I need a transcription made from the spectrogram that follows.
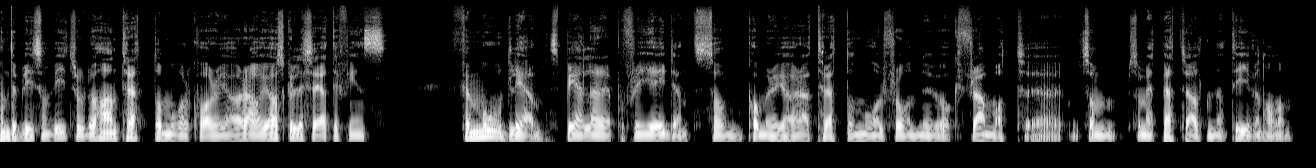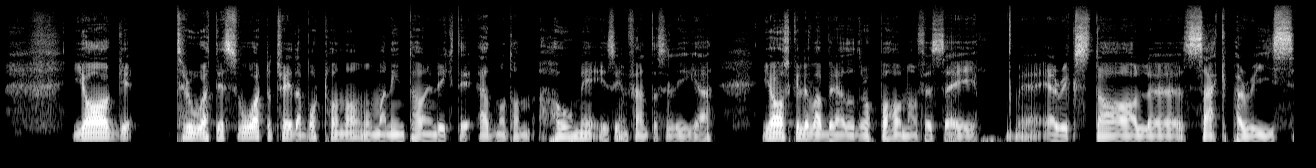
om det blir som vi tror, då har han 13 mål kvar att göra. Och jag skulle säga att det finns förmodligen spelare på Free Agent som kommer att göra 13 mål från nu och framåt eh, som, som ett bättre alternativ än honom. Jag tror att det är svårt att trada bort honom om man inte har en riktig Edmonton homie i sin fantasyliga. Jag skulle vara beredd att droppa honom för sig Eh, Eric Stahl, eh, Zach Paris,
